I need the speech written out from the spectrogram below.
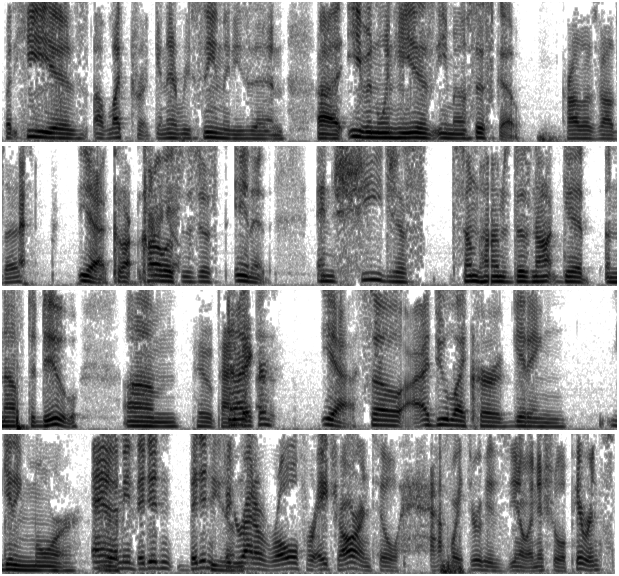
but he is electric in every scene that he's in, uh, even when he is emo Cisco. Carlos Valdes. Yeah, Car- Carlos is just in it, and she just sometimes does not get enough to do. Um, Who? I- Baker? Yeah, so I do like her getting getting more. and I mean, they didn't they didn't season. figure out a role for HR until halfway through his you know initial appearance,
